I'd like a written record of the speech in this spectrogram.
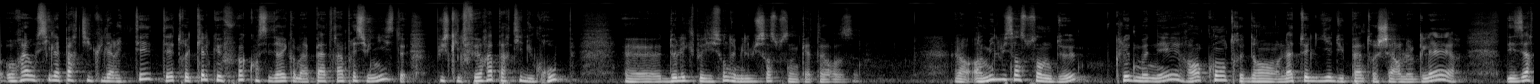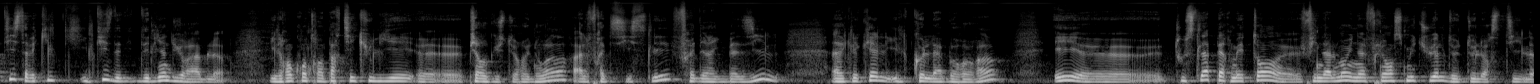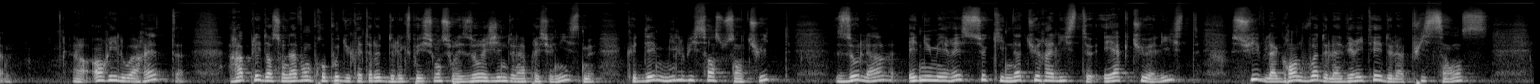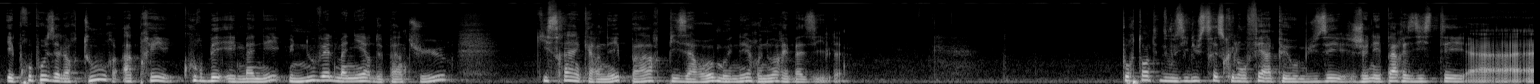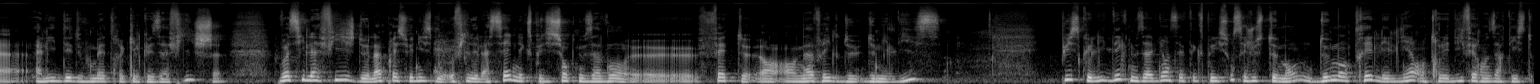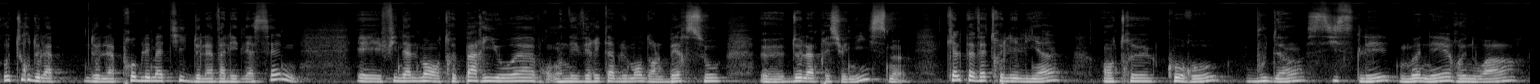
aura aussi la particularité d'être quelquefois considéré comme un peintre impressionniste, puisqu'il fera partie du groupe euh, de l'exposition de 1874. Alors, en 1862, Claude Monet rencontre dans l'atelier du peintre Charles Glaire des artistes avec qui il tisse des, liens durables. Il rencontre en particulier euh, Pierre-Auguste Renoir, Alfred Sisley, Frédéric Basile, avec lesquels il collaborera, et euh, tout cela permettant euh, finalement une influence mutuelle de, leur style. Henri Loiret rappelait dans son avant-propos du catalogue de l'exposition sur les origines de l'impressionnisme que dès 1868, Zola énumérait ceux qui, naturalistes et actualistes, suivent la grande voie de la vérité et de la puissance et proposent à leur tour, après Courbet et Manet, une nouvelle manière de peinture qui sera incarnée par Pissarro, Monet, Renoir et Basile. Pour tenter de vous illustrer ce que l'on fait un peu au musée, je n'ai pas résisté à, l'idée de vous mettre quelques affiches. Voici l'affiche de l'impressionnisme au fil de la scène, l'exposition que nous avons euh, faite en, avril de 2010 puisque l'idée que nous avions à cette exposition, c'est justement de montrer les liens entre les différents artistes autour de la, de la problématique de la vallée de la Seine. Et finalement, entre Paris et au Havre, on est véritablement dans le berceau euh, de l'impressionnisme. Quels peuvent être les liens entre Corot, Boudin, Sisley, Monet, Renoir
